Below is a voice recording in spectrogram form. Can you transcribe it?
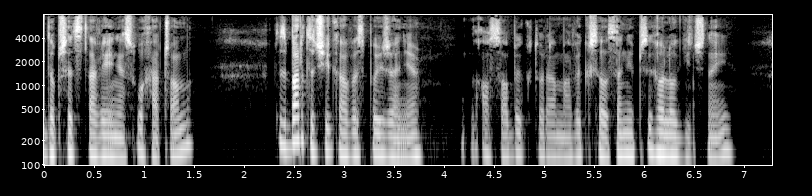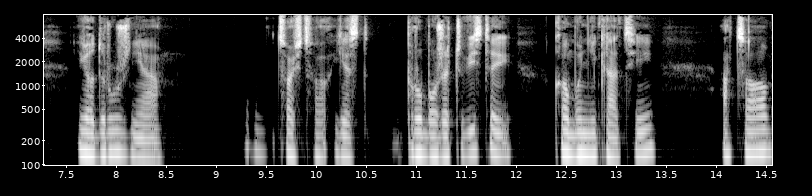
do przedstawienia słuchaczom, to jest bardzo ciekawe spojrzenie osoby, która ma wykształcenie psychologiczne i odróżnia coś, co jest próbą rzeczywistej komunikacji, a co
